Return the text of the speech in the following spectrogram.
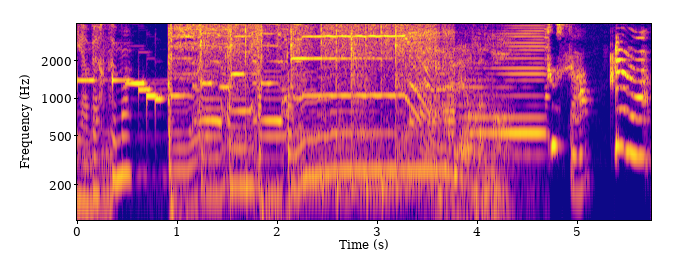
et inversement. Tout simplement.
